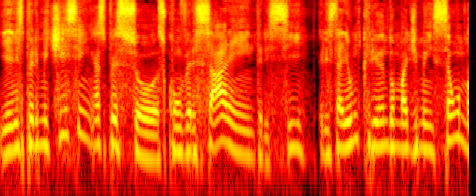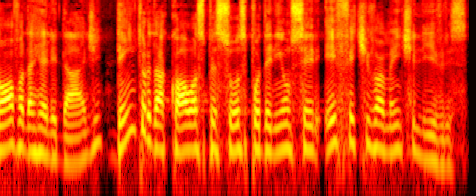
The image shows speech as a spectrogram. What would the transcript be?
e eles permitissem as pessoas conversarem entre si, eles estariam criando uma dimensão nova da realidade, dentro da qual as pessoas poderiam ser efetivamente livres.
